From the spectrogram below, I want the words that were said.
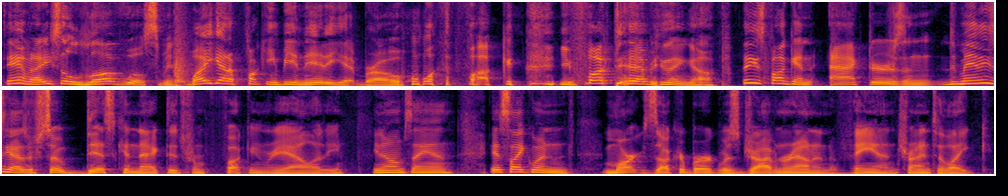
Damn it, I used to love Will Smith. Why you gotta fucking be an idiot, bro? what the fuck? You fucked everything up. These fucking actors and man, these guys are so disconnected from fucking reality. You know what I'm saying? It's like when Mark Zuckerberg was driving around in a van trying to like,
